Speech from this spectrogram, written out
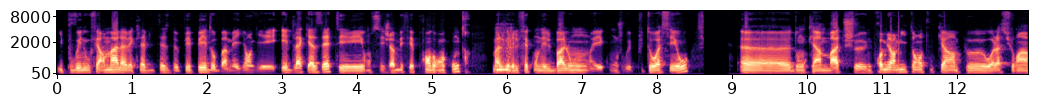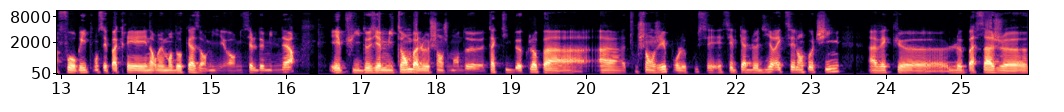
il pouvait nous faire mal avec la vitesse de Pépé, d'Aubameyang et, et de la casette et on s'est jamais fait prendre en contre malgré mhm. le fait qu'on ait le ballon et qu'on jouait plutôt assez haut. Euh, donc un match, une première mi-temps en tout cas un peu voilà sur un faux rythme, on s'est pas créé énormément d'occasions hormis, hormis celle de Milner. Et puis deuxième mi-temps, bah, le changement de tactique de Klopp a, a tout changé pour le coup, c'est le cas de le dire. Excellent coaching avec euh, le passage euh,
